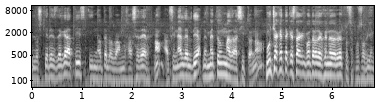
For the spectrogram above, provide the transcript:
los quieres de gratis y no te los vamos a ceder, ¿no? Al final del día le mete un madracito, ¿no? Mucha gente que está en contra de Eugenio Derbez, pues se puso bien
